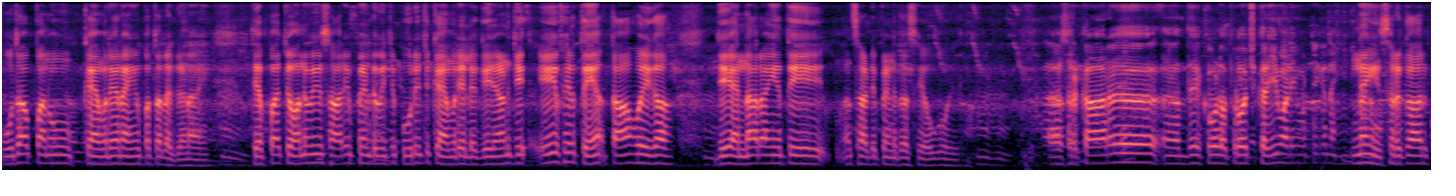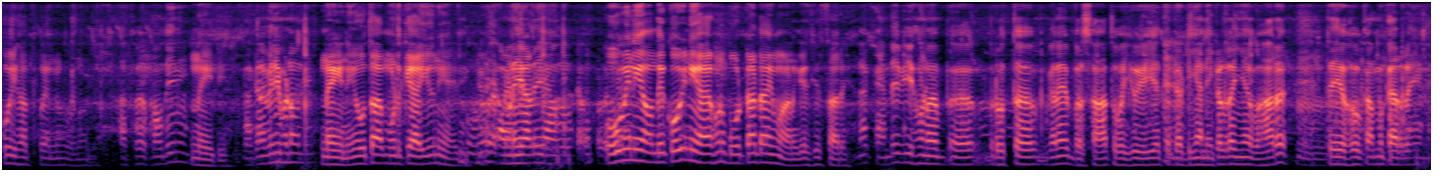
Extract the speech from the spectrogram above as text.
ਉਹਦਾ ਆਪਾਂ ਨੂੰ ਕੈਮਰਿਆਂ ਰਾਹੀਂ ਪਤਾ ਲੱਗਣਾ ਹੈ। ਤੇ ਆਪਾਂ ਚਾਹੁੰਦੇ ਵੀ ਸਾਰੇ ਪਿੰਡ ਵਿੱਚ ਪੂਰੇ 'ਚ ਕੈਮਰੇ ਲੱਗੇ ਜਾਣ। ਜੇ ਇਹ ਫਿਰ ਤੇ ਤਾਂ ਹੋਏਗਾ। ਜੇ ਐਨ ਆਰ ਆਈ ਤੇ ਸਾਡੇ ਪਿੰਡ ਦਾ ਸਹਿਯੋਗ ਹੋਏਗਾ। ਅ, ਸਰਕਾਰ ਅ, ਦੇ ਕੋਲ ਅਪਰੋਚ ਕਰੀ ਮਾੜੀ ਮੋਟੀ ਕਿ ਨਹੀਂ? ਨਹੀਂ ਸਰਕਾਰ ਕੋਈ ਹੱਥ ਪੈਨ ਨਹੀਂ ਬਣਾਉਂਦੀ। ਹੱਥ ਫੜਾਉਂਦੀ ਨਹੀਂ? ਨਹੀਂ ਜੀ। ਗਗਨ ਵੀ ਨਹੀਂ ਬਣਾਉਂਦੀ? ਨਹੀਂ ਨਹੀਂ ਉਹ ਤਾਂ ਮੁੜ ਕੇ ਆਈ ਹੋ ਨਹੀਂ ਹੈ ਜੀ ਆਉਣੇ ਵਾਲੇ ਆ ਉਹ। ਉਹ ਵੀ ਨਹੀਂ ਆਉਂਦੇ ਕੋਈ ਨਹੀਂ ਆਇਆ ਹੁਣ ਵੋਟਾਂ ਟਾਈਮ ਆਣਗੇ ਸੀ ਸਾਰੇ। ਨਾ ਕਹਿੰਦੇ ਵੀ ਹੁਣ ਅ, ਰੁੱਤ ਕਹਿੰਦੇ ਬਰਸਾਤ ਹੋਈ ਹੋਈ ਹੈ ਤੇ ਡੱਡੀਆਂ ਨਿਕਲ ਰਹੀਆਂ ਬਾਹਰ ਤੇ ਉਹ ਕੰਮ ਕਰ ਰਹੇ ਨੇ।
